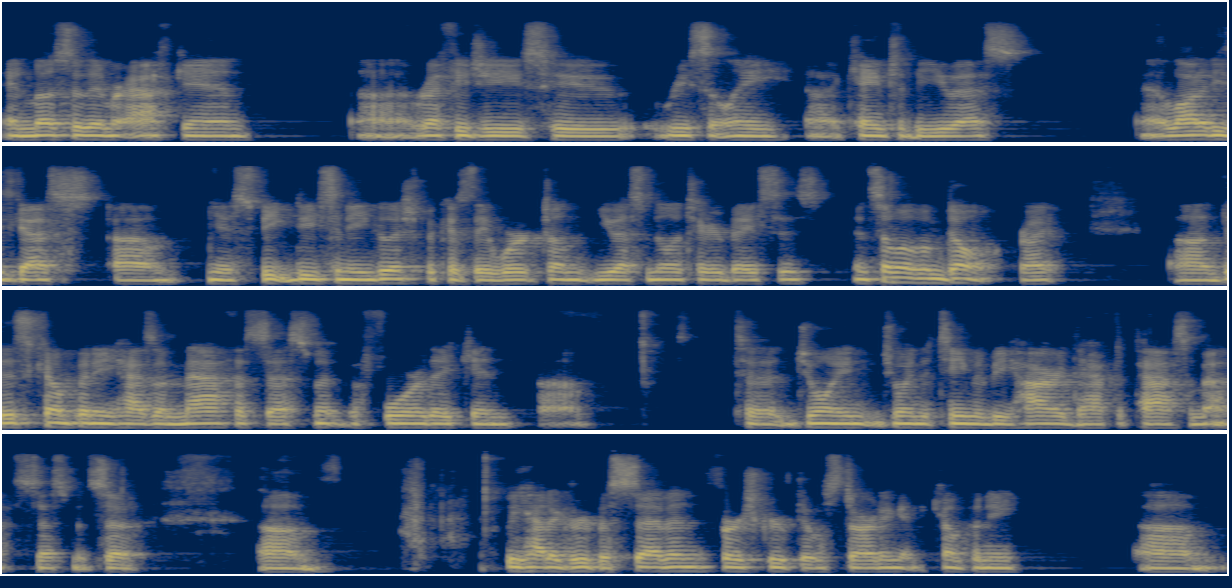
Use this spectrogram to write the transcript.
and most of them are Afghan uh, refugees who recently uh, came to the U.S. And a lot of these guys, um, you know, speak decent English because they worked on U.S. military bases, and some of them don't. Right? Uh, this company has a math assessment before they can um, to join join the team and be hired. They have to pass a math assessment. So um, we had a group of seven, first group that was starting at the company. Um,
